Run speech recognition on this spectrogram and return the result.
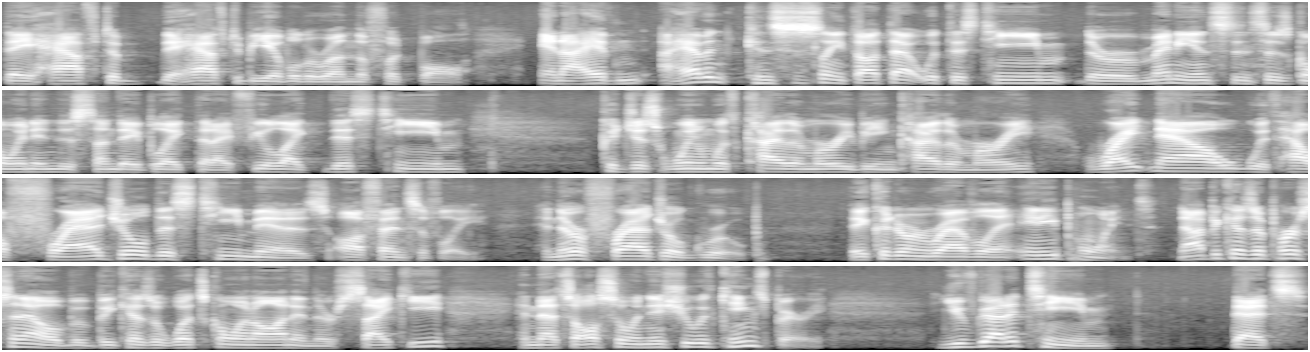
they have to they have to be able to run the football and I have I haven't consistently thought that with this team. There are many instances going into Sunday, Blake, that I feel like this team could just win with Kyler Murray being Kyler Murray. Right now, with how fragile this team is offensively, and they're a fragile group, they could unravel at any point. Not because of personnel, but because of what's going on in their psyche, and that's also an issue with Kingsbury. You've got a team that's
